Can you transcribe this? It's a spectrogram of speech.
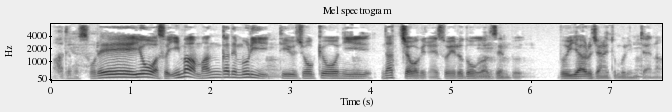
まあでもそれ、要はそう、今は漫画で無理っていう状況になっちゃうわけじゃない？そういうエロ動画が全部。VR じゃないと無理みたいな。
